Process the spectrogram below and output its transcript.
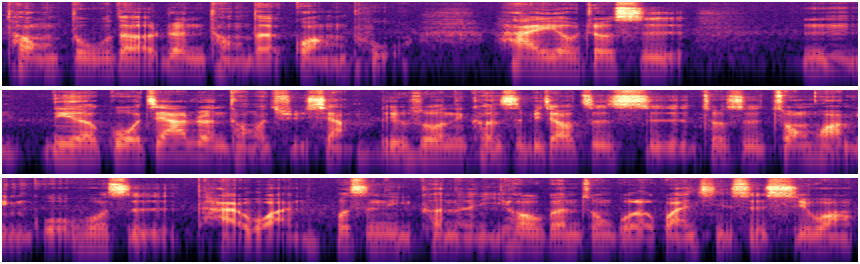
统独的认同的光谱，还有就是。嗯，你的国家认同的取向，比如说你可能是比较支持就是中华民国，或是台湾，或是你可能以后跟中国的关系是希望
